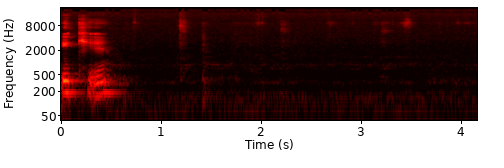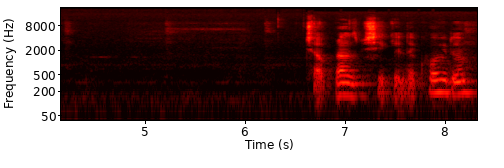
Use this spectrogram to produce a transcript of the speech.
İki çapraz bir şekilde koydum.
